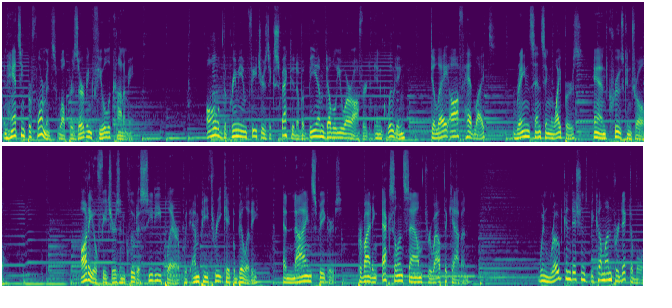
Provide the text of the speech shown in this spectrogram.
enhancing performance while preserving fuel economy. All of the premium features expected of a BMW are offered, including delay off headlights, rain sensing wipers, and cruise control. Audio features include a CD player with MP3 capability and nine speakers, providing excellent sound throughout the cabin. When road conditions become unpredictable,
